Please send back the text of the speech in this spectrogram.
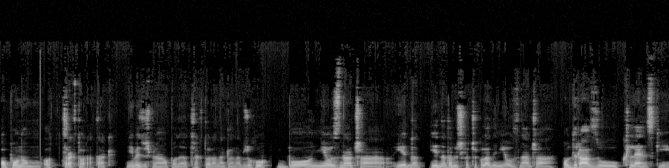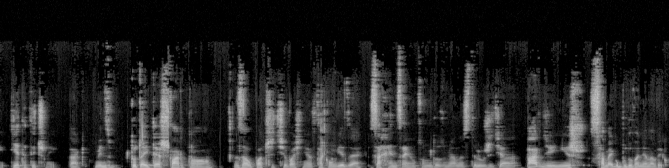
oponą od traktora, tak? Nie będziesz miała opony od traktora nagle na brzuchu, bo nie oznacza, jedna, jedna tabliczka czekolady nie oznacza od razu klęski dietetycznej, tak? Więc tutaj też warto zaopatrzyć się właśnie w taką wiedzę zachęcającą do zmiany stylu życia bardziej niż samego budowania nawyku.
